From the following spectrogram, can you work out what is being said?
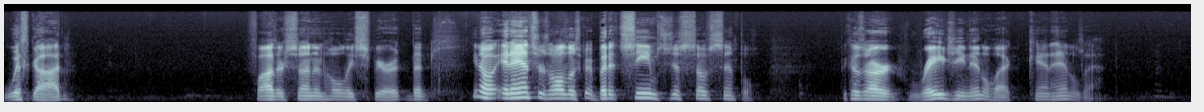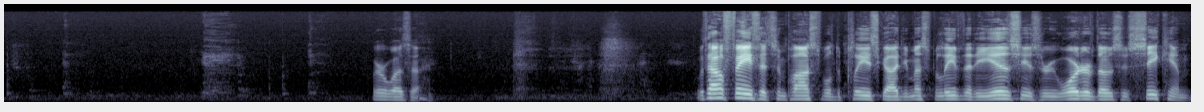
with God. Father, Son, and Holy Spirit. But, you know, it answers all those, but it seems just so simple because our raging intellect can't handle that. Where was I? Without faith, it's impossible to please God. You must believe that He is. He is the rewarder of those who seek Him.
